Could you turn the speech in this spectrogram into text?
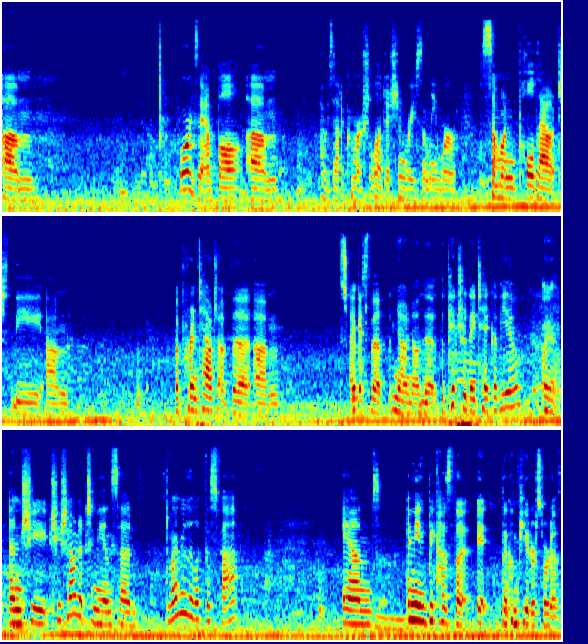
Um, for example, um, I was at a commercial audition recently where someone pulled out the um, the printout of the um, I guess the no no the the picture they take of you, Oh yeah. and she she showed it to me and said, "Do I really look this fat?" And I mean, because the it the computer sort of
